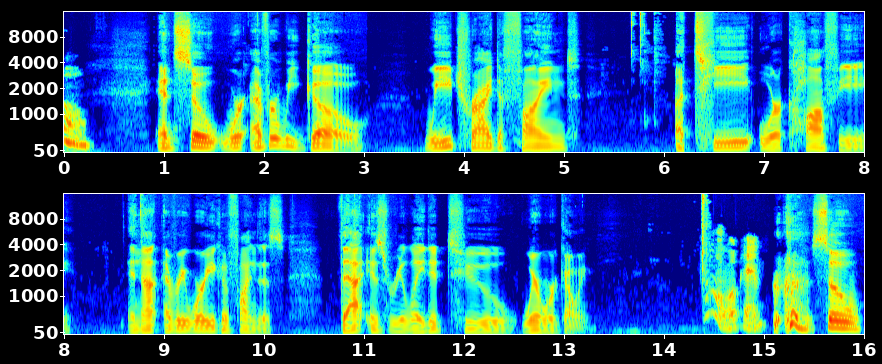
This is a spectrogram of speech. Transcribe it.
Oh, And so wherever we go, we try to find a tea or coffee, and not everywhere you can find this, that is related to where we're going. Oh, okay. so,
